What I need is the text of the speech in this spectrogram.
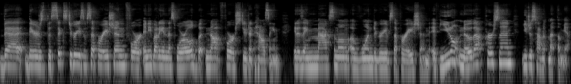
that there's the six degrees of separation for anybody in this world, but not for student housing. It is a maximum of one degree of separation. If you don't know that person, you just haven't met them yet.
